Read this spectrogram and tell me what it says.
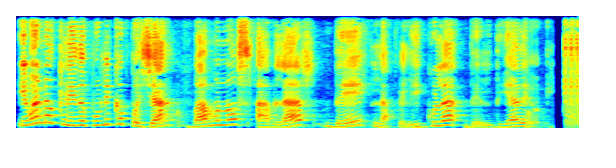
Y bueno, querido público, pues ya vámonos a hablar de la película del día de hoy.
